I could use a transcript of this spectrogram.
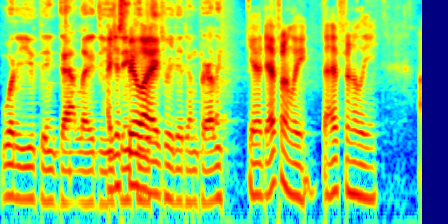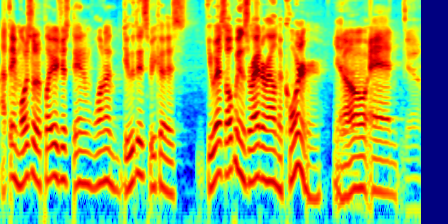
What do you think, Datley? Do you I just think he feel was treated unfairly? Yeah, definitely, definitely. I think most of the players just didn't want to do this because U.S. Open is right around the corner, you know, and Yeah.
